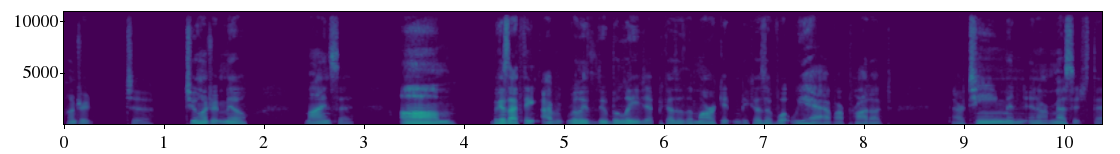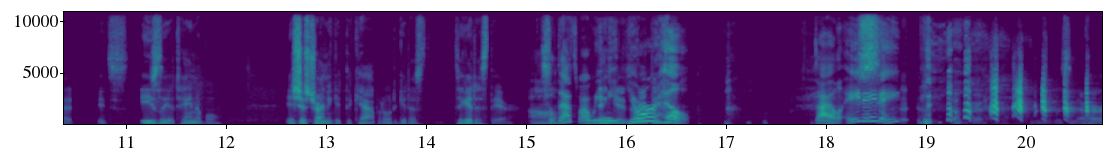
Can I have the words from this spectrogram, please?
hundred to two hundred mil mindset. Um, because I think I really do believe that because of the market and because of what we have, our product, our team, and, and our message, that it's easily attainable. It's just trying to get the capital to get us to get us there. so Um, that's why we need the right your help. Dial 888, okay. Listen to her.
